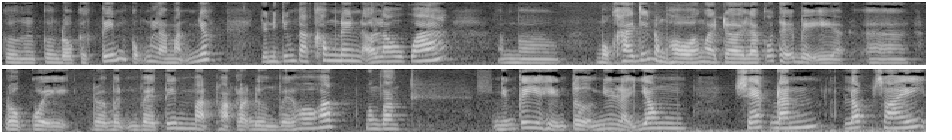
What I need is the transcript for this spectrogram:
cường cường độ cực tím cũng là mạnh nhất. Cho nên chúng ta không nên ở lâu quá một hai tiếng đồng hồ ở ngoài trời là có thể bị à, đột quỵ rồi bệnh về tim mạch hoặc là đường về hô hấp vân vân. Những cái hiện tượng như là dông xét đánh lốc xoáy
